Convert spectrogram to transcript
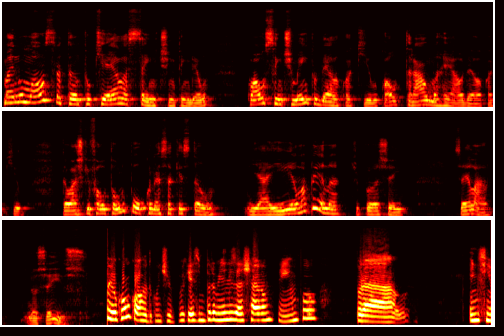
Mas não mostra tanto o que ela sente, entendeu? qual o sentimento dela com aquilo, qual o trauma real dela com aquilo. Então acho que faltou um pouco nessa questão. E aí é uma pena, tipo, eu achei. Sei lá, eu achei isso. Eu concordo contigo, porque assim, pra mim eles acharam tempo pra, enfim,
